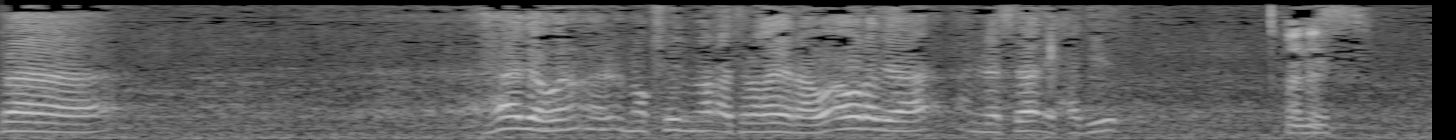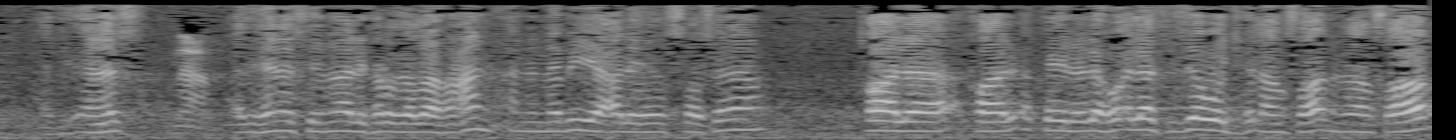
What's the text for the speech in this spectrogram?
فهذا هو المقصود المرأة الغيرة. وأورد النسائي حديث. أنس. حديث أنس. نعم. حديث أنس بن مالك رضي الله عنه أن النبي عليه الصلاة والسلام قال قال قيل له ألا تزوج في الأنصار؟ من الأنصار؟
